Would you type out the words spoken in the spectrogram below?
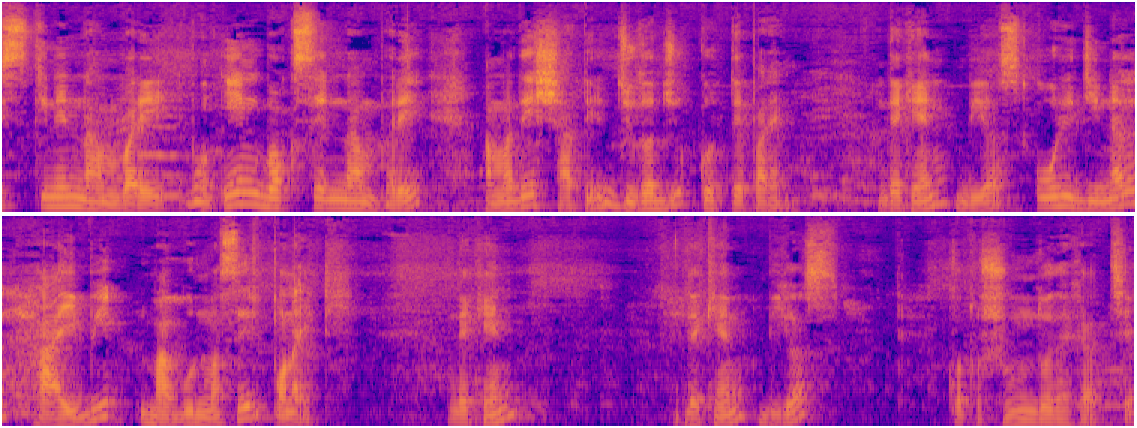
স্ক্রিনের নাম্বারে এবং ইনবক্সের নাম্বারে আমাদের সাথে যোগাযোগ করতে পারেন। দেখেন, বিয়স, অরিজিনাল হাইব্রিড মাগুর মাছের পোনাইটি। দেখেন দেখেন, বিয়স, কত সুন্দর দেখাচ্ছে।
